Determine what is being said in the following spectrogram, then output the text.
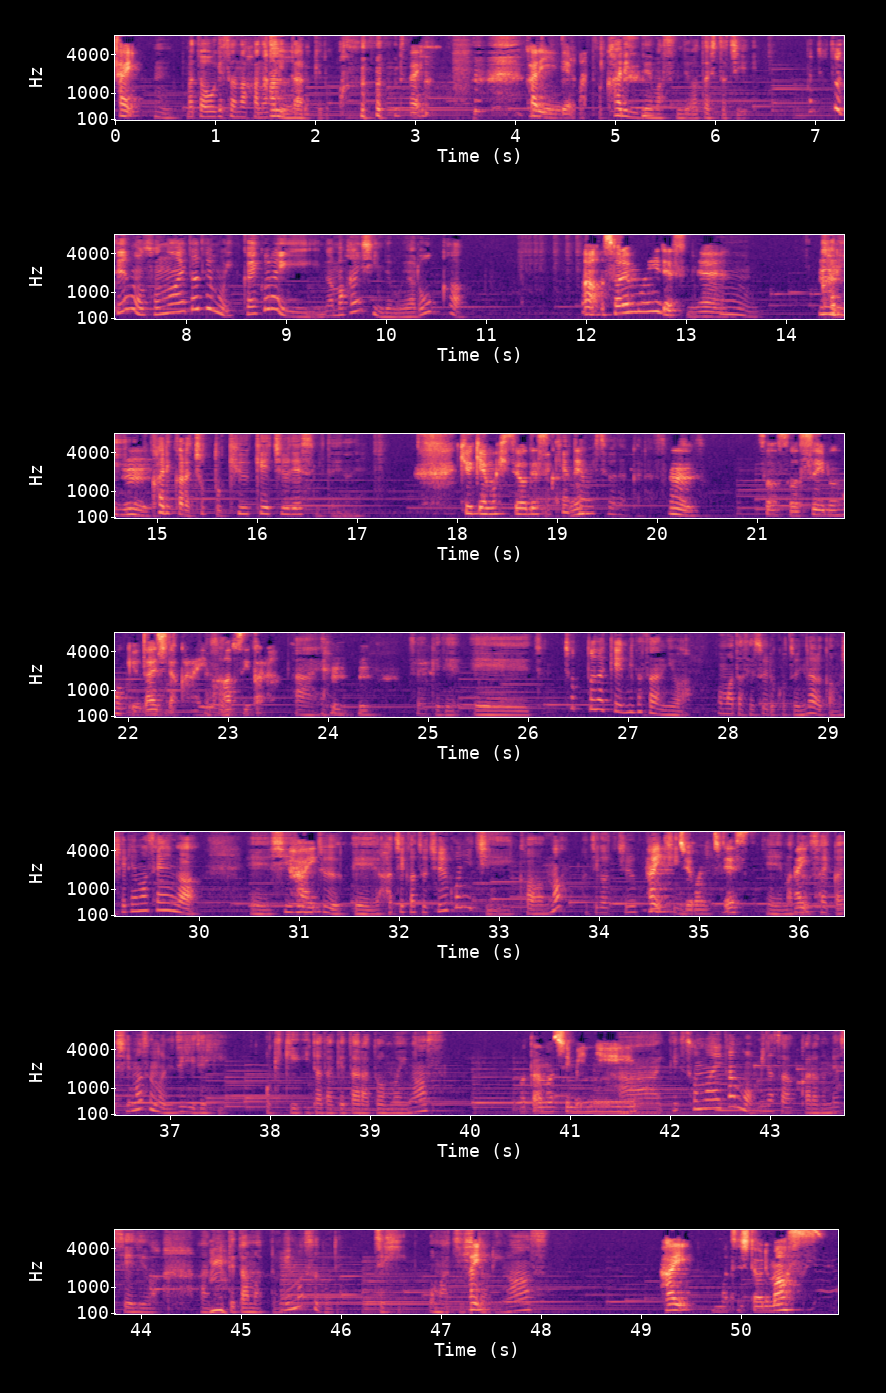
はい。うん、また大げさな話になるけどはい。狩りに出ます。借りに出ますんで私たちまあちょっとでもその間でも1回くらい生配信でもやろうかあ、それもいいですうね。ん。うん狩り、うん狩りからちょっと休憩中ですみたいなね。休憩も必要ですから休憩もね。必要だから。そうそうそうそう、水分補給大事だから、そう今暑いから。そうはい。うんういうわけで、えー、ちょちょっとだけ皆さんにはお待たせすることになるかもしれませんが、えー、シーズン2、えー8月15日かな ?8 月15はい、日に、15日です。えーまたはい再開しますので、ぜひぜひお聞きいただけたらと思います。お楽しみに。はい。で、その間も皆さんからのメッセージは、あの、受けたまっておりますので、ぜひお待ちしております。はい、お待ちしております。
